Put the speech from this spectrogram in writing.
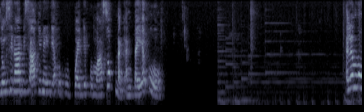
Nung sinabi sa akin na hindi ako pu- pwede pumasok, nag-antay ako. Alam mo,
